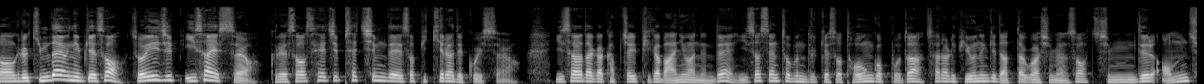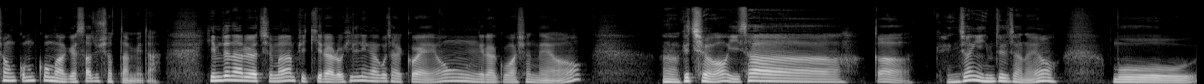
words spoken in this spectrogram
어, 그리고 김다영님께서 저희 집 이사했어요. 그래서 새 집 새 침대에서 비키라 듣고 있어요. 이사하다가 갑자기 비가 많이 왔는데 이사센터 분들께서 더운 것보다 차라리 비 오는 게 낫다고 하시면서 짐들 엄청 꼼꼼하게 싸주셨답니다. 힘든 하루였지만 비키라로 힐링하고 잘 거예요. 이라고 하셨네요. 어, 그쵸. 이사가 굉장히 힘들잖아요. 뭐,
